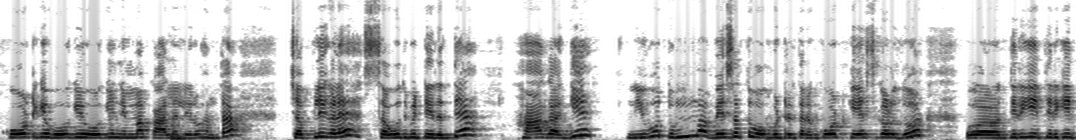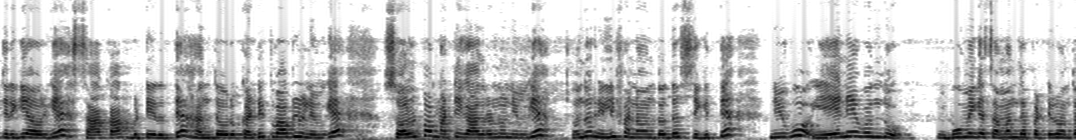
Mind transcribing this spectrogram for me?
ಕೋರ್ಟ್ಗೆ ಹೋಗಿ ಹೋಗಿ ನಿಮ್ಮ ಕಾಲಲ್ಲಿರುವಂಥ ಚಪ್ಪಲಿಗಳೇ ಸೌದು ಬಿಟ್ಟಿರುತ್ತೆ. ಹಾಗಾಗಿ ನೀವು ತುಂಬ ಬೇಸತ್ತು ಹೋಗ್ಬಿಟ್ಟಿರ್ತಾರೆ ಕೋರ್ಟ್ ಕೇಸ್ಗಳದ್ದು ತಿರುಗಿ ತಿರುಗಿ ತಿರುಗಿ ಅವ್ರಿಗೆ ಸಾಕಾಗ್ಬಿಟ್ಟಿರುತ್ತೆ. ಅಂಥವ್ರು ಖಂಡಿತವಾಗ್ಲೂ ನಿಮಗೆ ಸ್ವಲ್ಪ ಮಟ್ಟಿಗಾದ್ರೂ ನಿಮಗೆ ಒಂದು ರಿಲೀಫ್ ಅನ್ನೋವಂಥದ್ದು ಸಿಗುತ್ತೆ. ನೀವು ಏನೇ ಒಂದು ಭೂಮಿಗೆ ಸಂಬಂಧಪಟ್ಟಿರುವಂಥ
